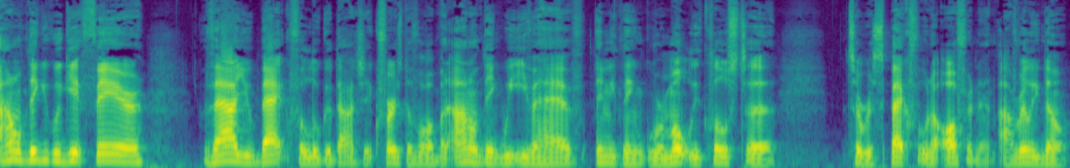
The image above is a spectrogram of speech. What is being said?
I don't think you could get fair value back for Luka Doncic, first of all, but I don't think we even have anything remotely close to to respectful to offer them. I really don't.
